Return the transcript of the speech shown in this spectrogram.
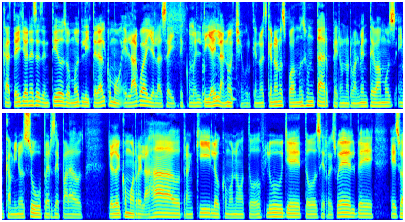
Kate y yo en ese sentido somos literal como el agua y el aceite, como el día y la noche, porque no es que no nos podamos juntar, pero normalmente vamos en caminos súper separados. Yo soy como relajado, tranquilo, como no, todo fluye, todo se resuelve, eso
